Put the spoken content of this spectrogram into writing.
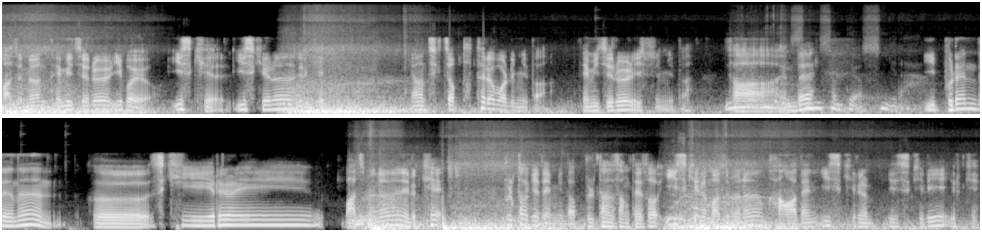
맞으면 데미지를 입어요. E 스킬, E 스킬은 이렇게 그냥 직접 터트려 버립니다. 데미지를 입습니다. 자, 근데 이 브랜드는 그 스킬을 맞으면은 이렇게 불타게 됩니다. 불탄 상태에서 이 스킬을 맞으면은 강화된 이 스킬을 이 스킬이 이렇게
